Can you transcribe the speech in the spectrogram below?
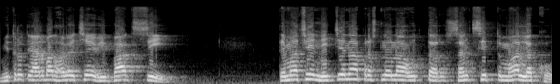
મિત્રો, ત્યારબાદ હવે છે વિભાગ સી. તેમાં છે નીચેના પ્રશ્નોના ઉત્તર સંક્ષિપ્તમાં લખો.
